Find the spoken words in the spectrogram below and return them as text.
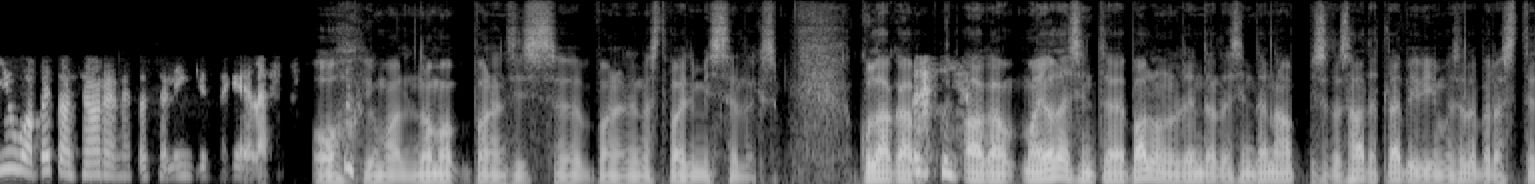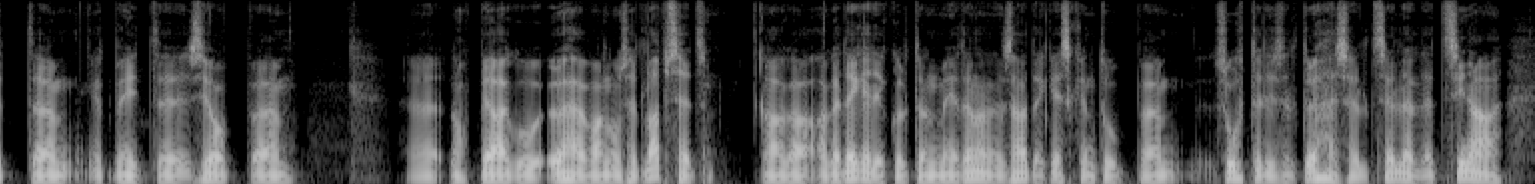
jõuab edasi areneda seal inglise keelest. oh jumal, no ma panen siis, panen ennast valmis selleks. kuule, aga aga ma ei ole sind palunud endale siin täna appi seda saadet läbi viima, sellepärast et, et meid seob noh, peaaegu ühevanused lapsed, aga, aga tegelikult on meie tänane saade keskendub suhteliselt üheselt sellele, et sina äh, Äh,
